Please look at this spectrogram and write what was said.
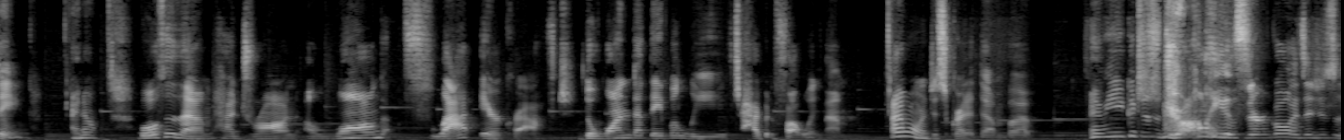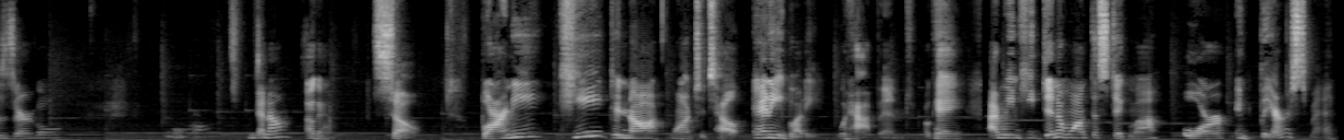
thing. I know. Both of them had drawn a long, flat aircraft, the one that they believed had been following them. I don't want to discredit them, but I mean, you could just draw like a circle. Is it just a circle? You know? Okay. So, Barney, he did not want to tell anybody what happened. Okay. I mean, he didn't want the stigma or embarrassment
